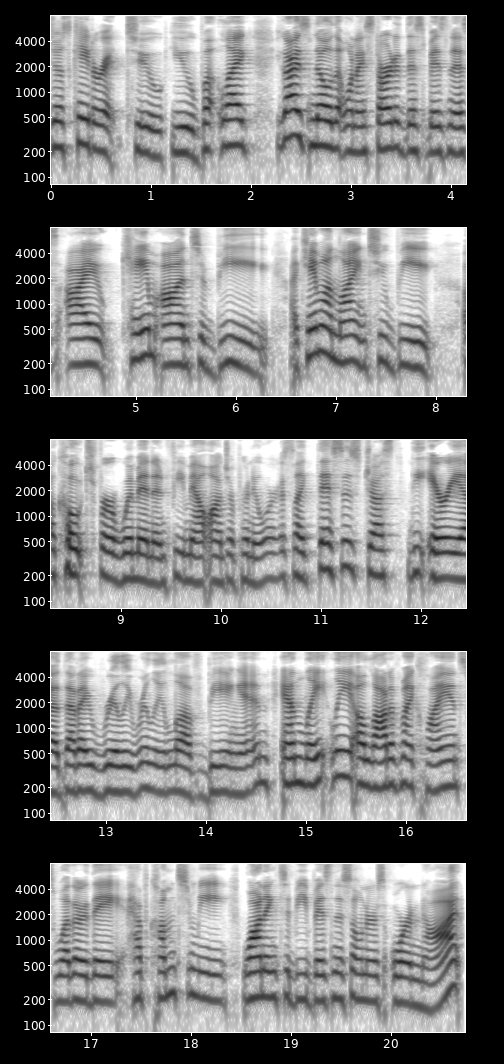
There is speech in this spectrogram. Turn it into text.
just cater it to you. But like you guys know that when I started this business, I came on to be, I came online to be a coach for women and female entrepreneurs. Like, this is just the area that I really, really love being in. And lately, a lot of my clients, whether they have come to me wanting to be business owners or not,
